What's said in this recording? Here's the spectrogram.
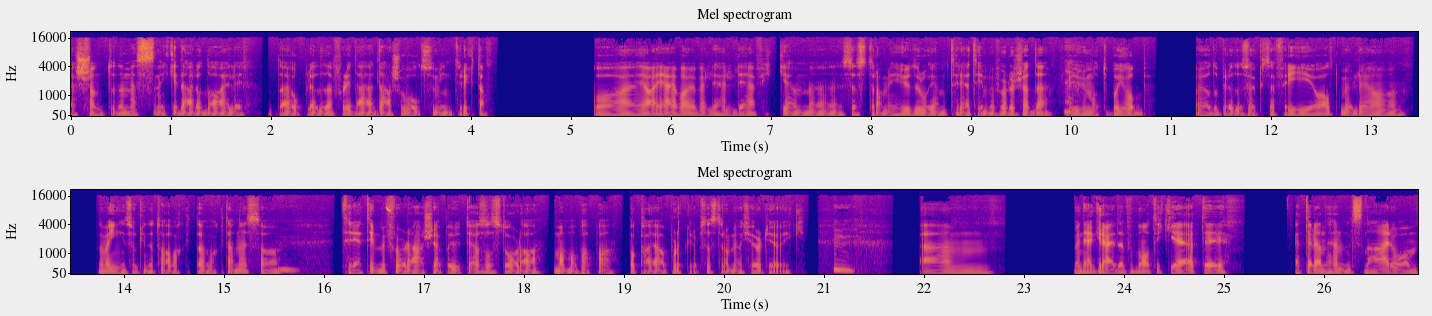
Jeg skjønte det nesten ikke der og da heller, da jeg opplevde det, fordi det er, det er så voldsomt inntrykk, da. Og ja, jeg var jo veldig heldig. Jeg fikk hjem uh, søstera mi. Hun dro hjem tre timer før det skjedde, fordi Ja. hun måtte på jobb. Og hun hadde prøvd å søke seg fri og alt mulig, og det var ingen som kunne ta vakta, vakta hennes. Så Mm. tre timer før det her skjer på Utøya, så står da mamma og pappa på kaia og plukker opp søstera mi og kjører til Gjøvik. Mm. Um, men jeg greide på en måte ikke, etter, etter den hendelsen her, å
